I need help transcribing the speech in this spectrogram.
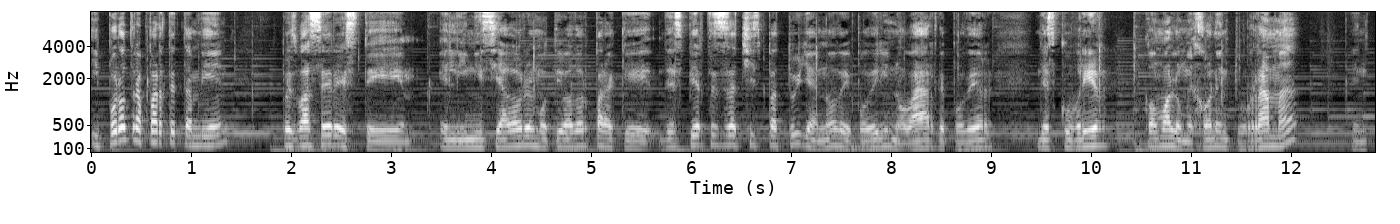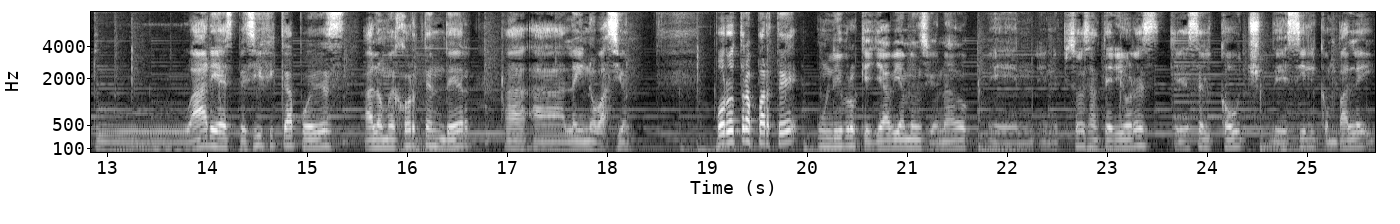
y por otra parte también pues va a ser este el iniciador, el motivador para que despiertes esa chispa tuya, ¿no? De poder innovar, de poder descubrir cómo a lo mejor en tu rama, en tu área específica, puedes a lo mejor tender a, la innovación. Por otra parte, un libro que ya había mencionado en, episodios anteriores, que es el coach de Silicon Valley.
